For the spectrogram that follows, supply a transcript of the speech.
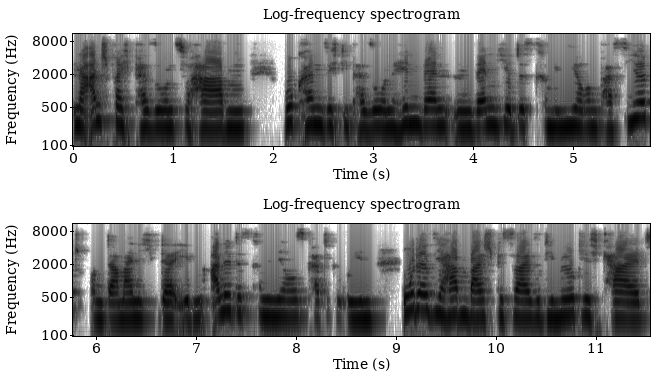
eine Ansprechperson zu haben, wo können sich die Personen hinwenden, wenn hier Diskriminierung passiert. Und da meine ich wieder eben alle Diskriminierungskategorien. Oder sie haben beispielsweise die Möglichkeit,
